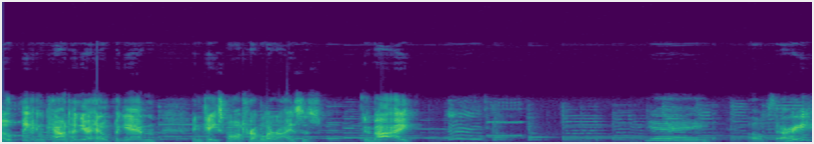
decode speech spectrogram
I hope we can count on your help again, in case more trouble arises. Goodbye. Hmm. Yay. Oh, sorry.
